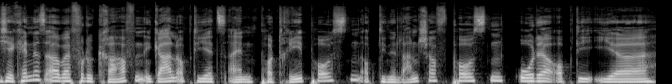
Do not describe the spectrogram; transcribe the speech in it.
Ich erkenne das aber bei Fotografen, egal ob die jetzt ein Porträt posten, ob die eine Landschaft posten oder ob die ihr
